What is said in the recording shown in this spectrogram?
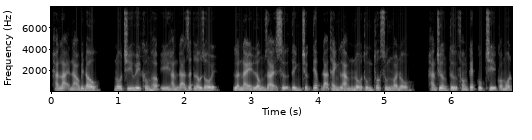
Hắn lại nào biết đâu, nô chí huy không hợp ý hắn đã rất lâu rồi, lần này lông dài sự tình trực tiếp đã thành làm nổ thùng thuốc súng ngoài nổ, hắn trương tử phong kết cục chỉ có một.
